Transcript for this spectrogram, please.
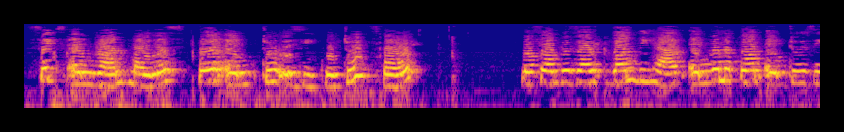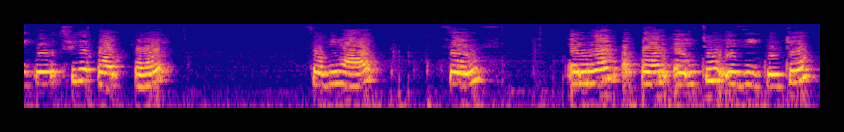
6 and 1 minus 4 and 2 is equal to 4. Now from result 1 we have n1 upon n2 is equal to 3 upon 4. So we have since n1 upon n2 is equal to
